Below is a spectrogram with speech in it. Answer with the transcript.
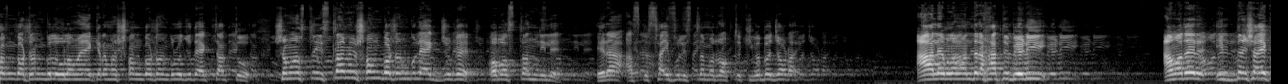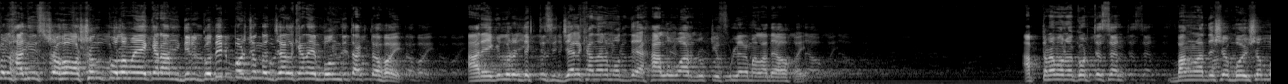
সংগঠনগুলো উলামা একরামের সংগঠনগুলো যদি এক থাকতো, সমস্ত ইসলামী সংগঠনগুলো একযোগে অবস্থান নিলে, এরা আজকে সাইফুল ইসলামের রক্ত কীভাবে জড়ায়? আলেম ওলামাদের হাতে বেড়ি, আমাদের ইবনে শাইখুল হাদিস সহ অসংখ্য ওলামায়ে কেরাম দীর্ঘদিন পর্যন্ত জেলখানায় বন্দি থাকতে হয়। আর এগুলোর দেখতেছি জেলখানার মধ্যে হালুয়ার রুটি, ফুলের মালা দেওয়া হয়। আপনারা মনে করতেছেন, বাংলাদেশে বৈষম্য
